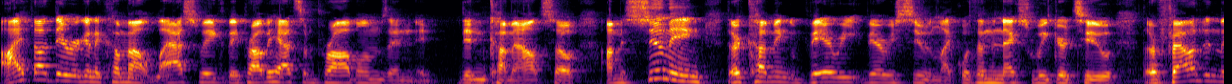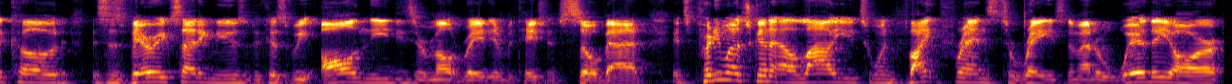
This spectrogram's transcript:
I thought they were going to come out last week. They probably had some problems and it didn't come out. So I'm assuming they're coming very, very soon, like within the next week or two. They're found in the code. This is very exciting news because we all need these remote raid invitations so bad. It's pretty much going to allow you to invite friends to raids no matter where they are.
